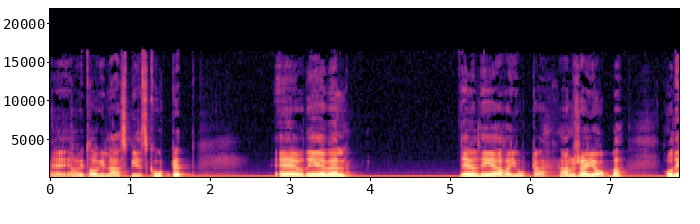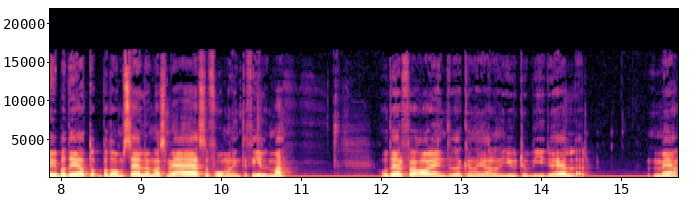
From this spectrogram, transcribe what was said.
Eh, jag har ju tagit lastbilskortet. Eh, och det är väl Det är väl det jag har gjort då. Annars har jag jobbat. Och det är bara det att på de ställena som jag är så får man inte filma. Och därför har jag inte kunnat göra en Youtube-video heller. Men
